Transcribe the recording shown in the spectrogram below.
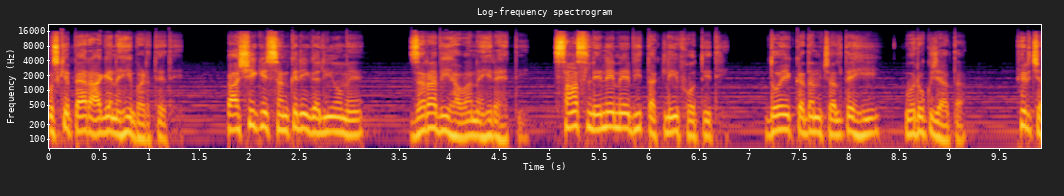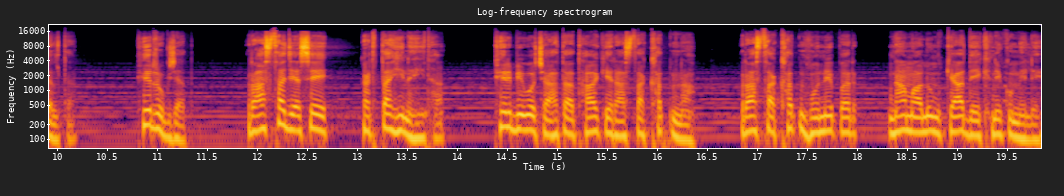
उसके पैर आगे नहीं बढ़ते थे। काशी की संकरी गलियों में जरा भी हवा नहीं रहती। सांस लेने में भी तकलीफ़ होती थी। दो एक कदम चलते ही वो रुक जाता, फिर चलता, फिर रुक जाता। रास्ता जैसे कटता ही नहीं था। फिर भी वो चाहता था कि रास्ता खत्म ना रास्ता खत्म होने पर ना मालूम क्या देखने को मिले।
